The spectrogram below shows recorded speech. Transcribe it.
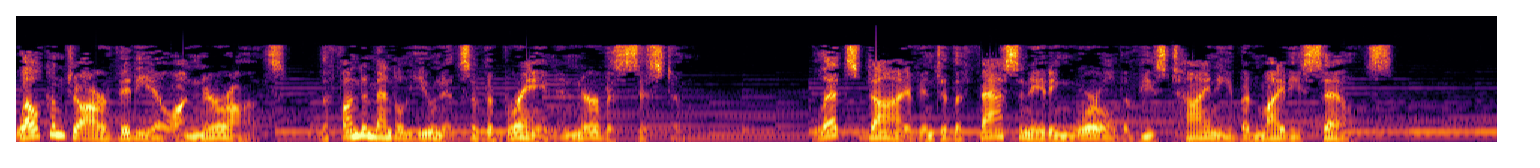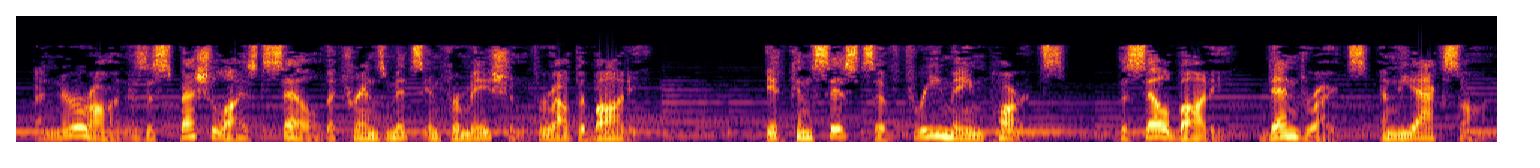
Welcome to our video on neurons, the fundamental units of the brain and nervous system. Let's dive into the fascinating world of these tiny but mighty cells. A neuron is a specialized cell that transmits information throughout the body. It consists of three main parts, the cell body, dendrites, and the axon.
